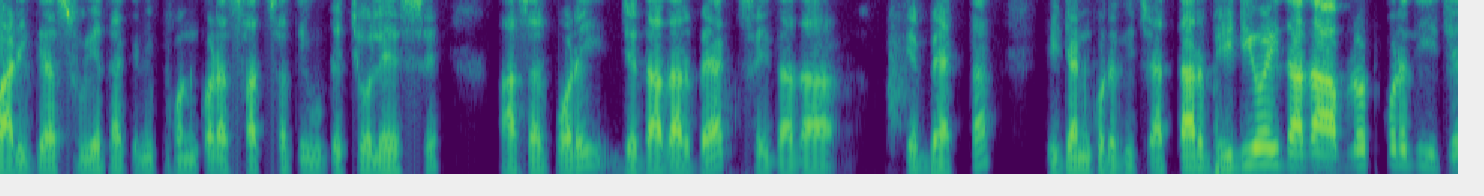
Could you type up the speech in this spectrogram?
বাড়িতে আর শুয়ে থাকেনি। ফোন করার সাথে সাথে উঠে চলে এসছে। আসার পরেই যে দাদার ব্যাগ, সেই দাদাকে ব্যাগটা রিটার্ন করে দিচ্ছে আর তার ভিডিও এই দাদা আপলোড করে দিয়েছে,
